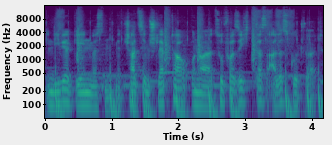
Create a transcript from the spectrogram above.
in die wir gehen müssen, mit Schatz im Schlepptau und neuer Zuversicht, dass alles gut wird.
